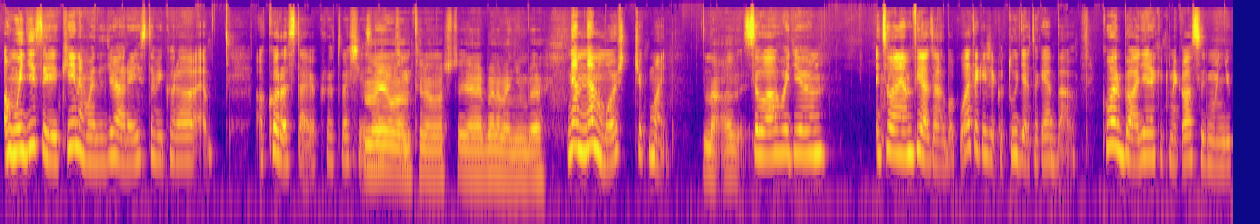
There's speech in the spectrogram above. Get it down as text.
Amúgy izé, kéne majd egy olyan részt, amikor a, a korosztályokról Na vesézgetjük. jó, van, Tina, most ugye ebben nem menjünk be. Nem, nem most, csak majd. Na, az... Szóval, hogy szóval nem fiatalabbak voltak, és akkor tudjátok ebbe a korba a gyerekeknek az, hogy mondjuk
